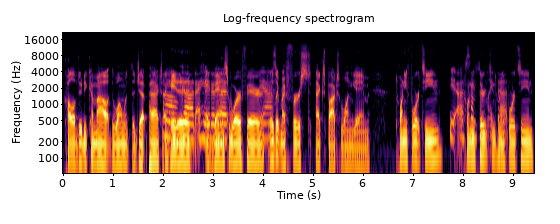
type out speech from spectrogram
Call of Duty come out? The one with the jetpacks. I Oh, hated God, it. I hated Advanced it. Warfare. Yeah. It was like my first Xbox One game. 2014, Yeah, 2013, like that. 2014.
